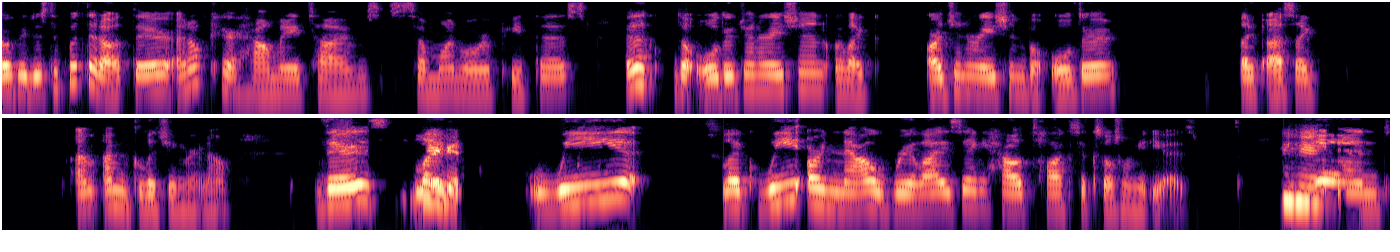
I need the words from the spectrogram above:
Okay, just to put that out there, I don't care how many times someone will repeat this. I feel like the older generation or like our generation but older, like us, like I'm I'm glitching right now. There's like we like we are now realizing how toxic social media is. hmm And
